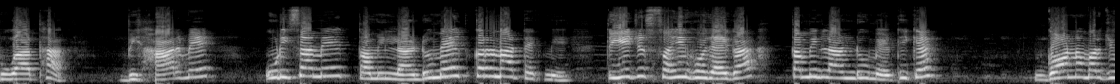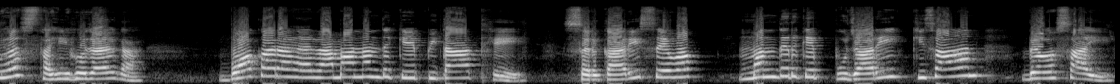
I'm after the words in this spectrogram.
हुआ था, बिहार में, उड़ीसा में, तमिलनाडु में, कर्नाटक में। तो ये जो सही हो जाएगा, तमिलनाडु में, ठीक है? गौ नंबर जो है, सही हो जाएगा। ब कह रहा है, रामानंद के पिता थे। सरकारी सेवक, मंदिर के पुजारी, किसान, व्यवसायी।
